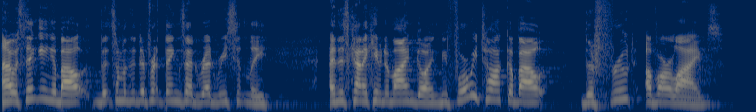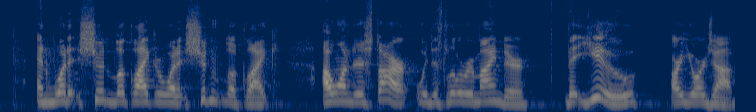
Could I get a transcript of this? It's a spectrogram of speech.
I was thinking about some of the different things I'd read recently, and this kind of came to mind going, before we talk about the fruit of our lives and what it should look like or what it shouldn't look like, I wanted to start with this little reminder that you are your job.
